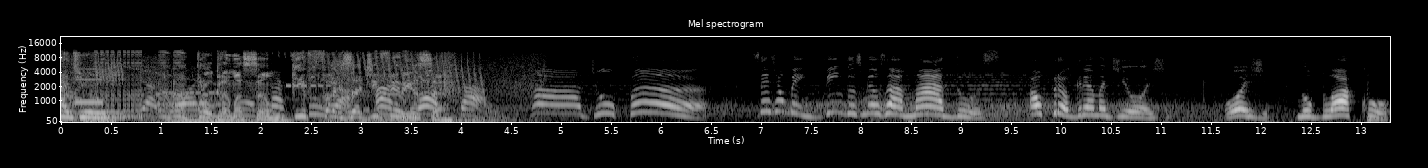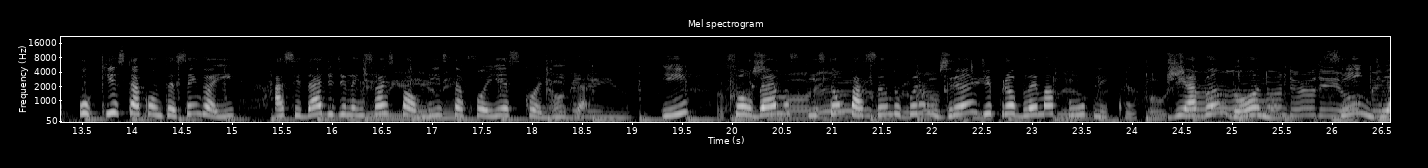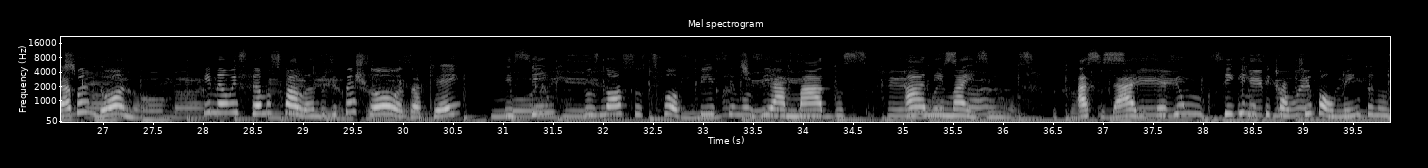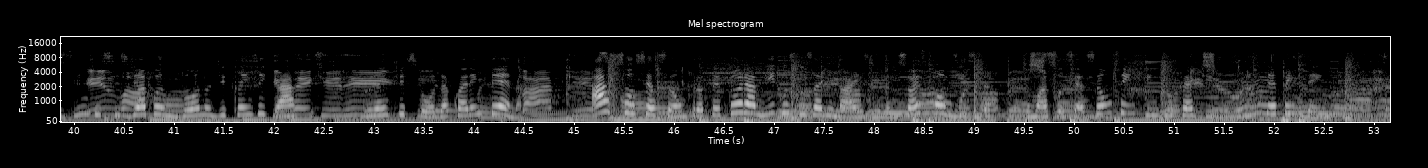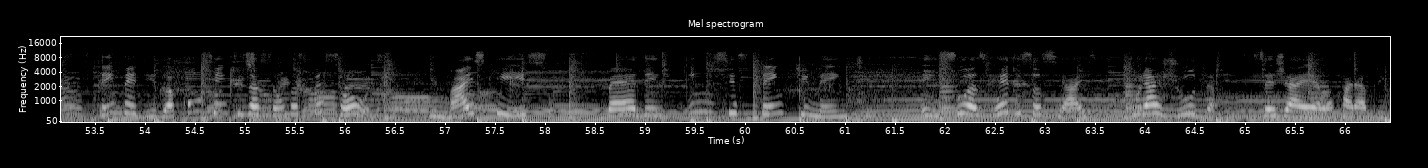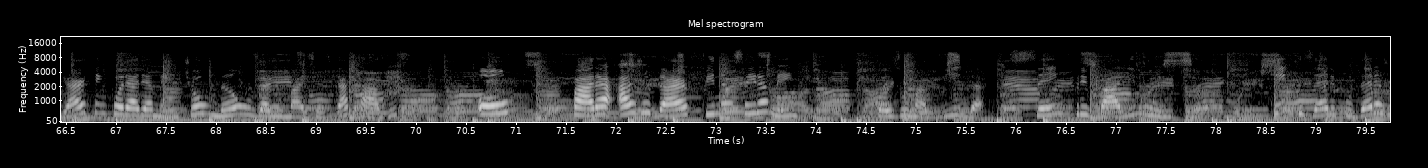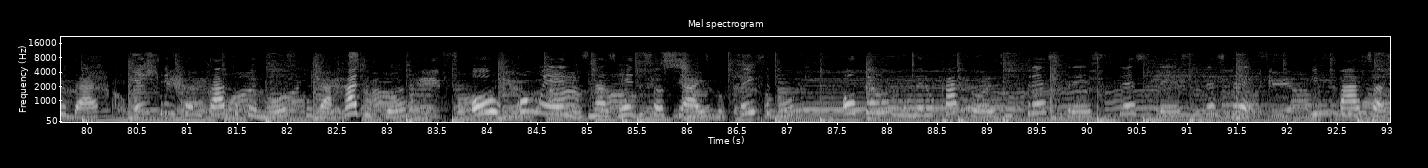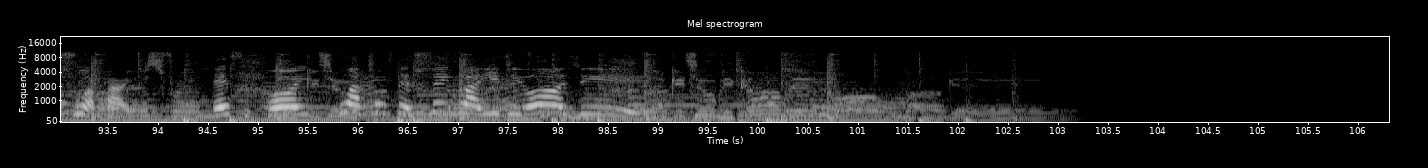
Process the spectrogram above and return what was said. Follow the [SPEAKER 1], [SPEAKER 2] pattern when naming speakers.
[SPEAKER 1] Rádio.
[SPEAKER 2] A programação que faz a diferença.
[SPEAKER 3] Rádio Pan. Sejam bem-vindos, meus amados, ao programa de hoje. Hoje, no bloco O que está acontecendo aí, a cidade de Lençóis Paulista foi escolhida. E soubemos que estão passando por um grande problema público de abandono. Sim, de abandono. E não estamos falando de pessoas, ok? E sim dos nossos fofíssimos e amados animaizinhos. A cidade teve um significativo aumento nos índices de abandono de cães e gatos durante toda a quarentena. A Associação Protetor Amigos dos Animais de Lençóis Paulista, uma associação sem fins lucrativos independente, a conscientização das pessoas e, mais que isso, pedem insistentemente em suas redes sociais por ajuda seja ela para abrigar temporariamente ou não os animais resgatados, ou para ajudar financeiramente, pois uma vida sempre vale muito. Quem quiser e puder ajudar, entre em contato conosco da Rádio Pan sociais do Facebook ou pelo número 14 33 33 33 e faça a sua parte. Esse foi o Acontecendo Aí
